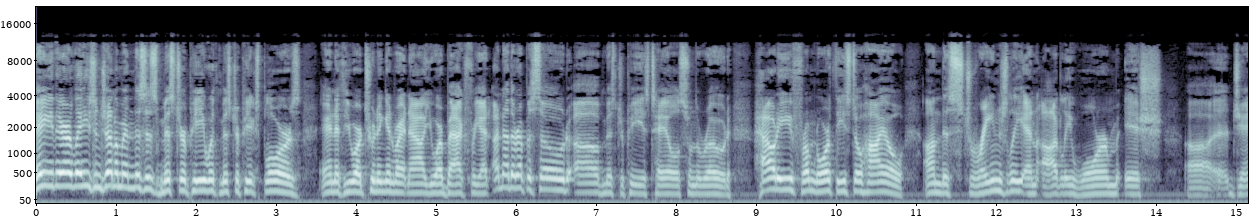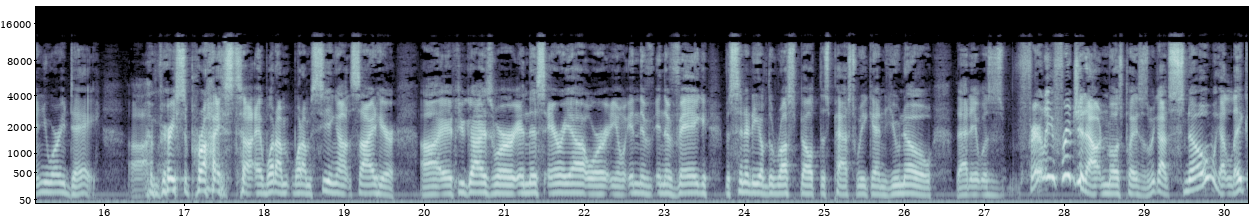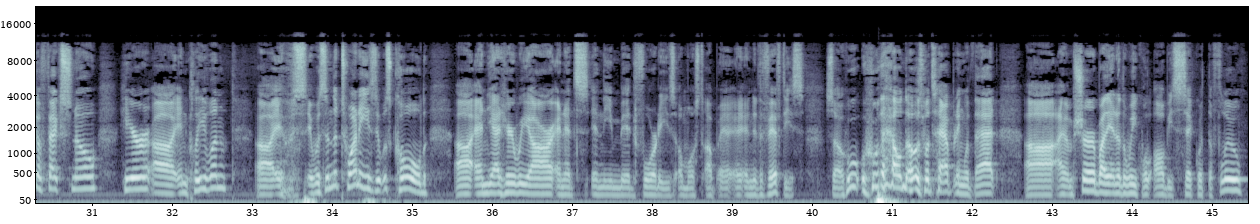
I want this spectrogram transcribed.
Hey there, ladies and gentlemen, this is Mr. P with Mr. P Explores, and if you are tuning in right now, you are back for yet another episode of Mr. P's Tales from the Road. Howdy from Northeast Ohio on this strangely and oddly warm ish uh, January day. Uh, I'm very surprised uh, at what I'm what I'm seeing outside here. Uh, if you guys were in this area or you know in the in the vague vicinity of the Rust Belt this past weekend, you know that it was fairly frigid out in most places. We got snow, we got lake effect snow here uh, in Cleveland. Uh, it was it was in the 20s. It was cold, uh, and yet here we are, and it's in the mid 40s, almost up into the 50s. So who who the hell knows what's happening with that? I am sure by the end of the week we'll all be sick with the flu.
